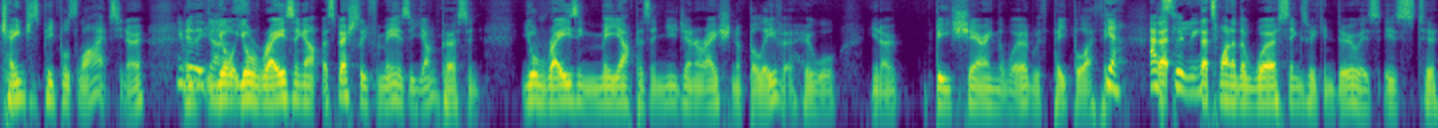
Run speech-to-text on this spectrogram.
changes people's lives you know It really and does. you're you're raising up especially for me as a young person you're raising me up as a new generation of believer who will you know be sharing the word with people i think Yeah, that- absolutely. that's one of the worst things we can do is is to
